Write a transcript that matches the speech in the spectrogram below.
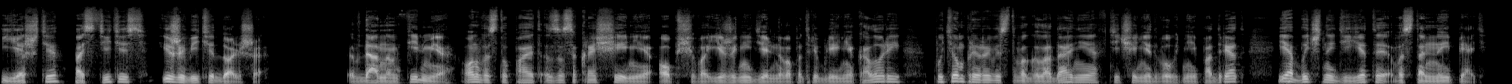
«Ешьте, поститесь и живите дольше». В данном фильме он выступает за сокращение общего еженедельного потребления калорий путем прерывистого голодания в течение двух дней подряд и обычной диеты в остальные пять.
